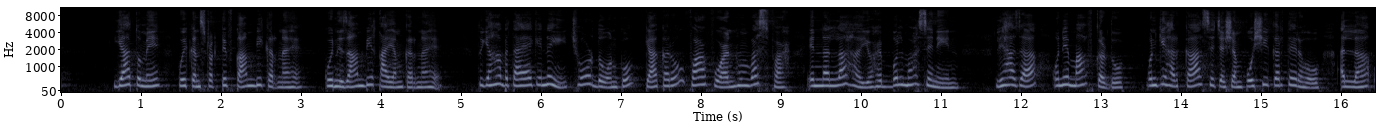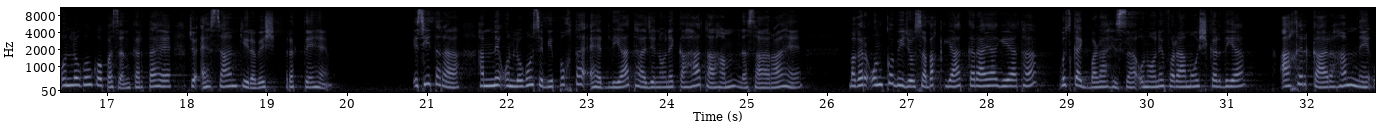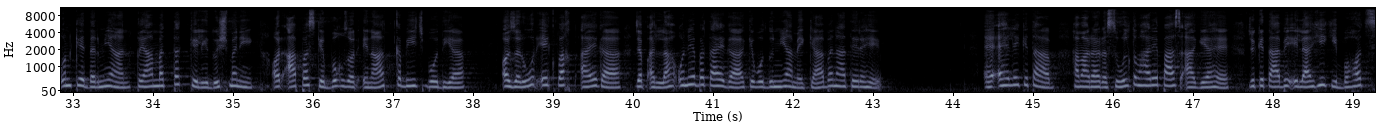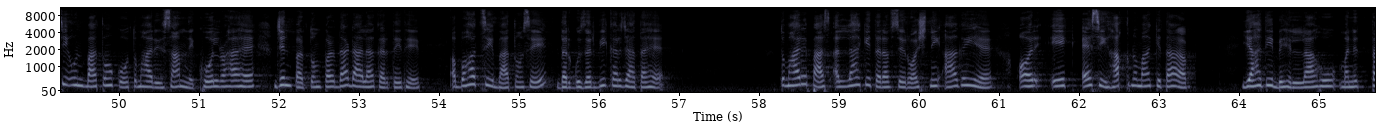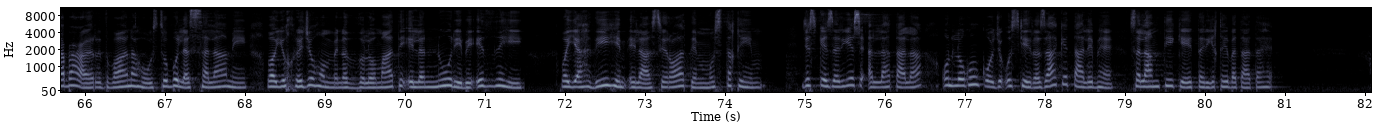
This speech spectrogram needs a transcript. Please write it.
یا تمہیں کوئی کنسٹرکٹیو کام بھی کرنا ہے، کوئی نظام بھی قائم کرنا ہے؟ تو یہاں بتایا کہ نہیں، چھوڑ دو ان کو، کیا کرو؟ فا فن وصفہ ان اللہ یحب المحسنین۔ لہٰذا انہیں معاف کر دو، ان کی حرکات سے چشم پوشی کرتے رہو۔ اللہ ان لوگوں کو پسند کرتا ہے جو احسان کی روش رکھتے ہیں۔ اسی طرح ہم نے ان لوگوں سے بھی پختہ عہد لیا تھا جنہوں نے کہا تھا ہم نصارہ ہیں۔ مگر ان کو بھی جو سبق یاد کرایا گیا تھا، اس کا ایک بڑا حصہ انہوں نے فراموش کر دیا۔ آخر کار ہم نے ان کے درمیان قیامت تک کے لیے دشمنی اور آپس کے بغض اور انعت کا بیچ بو دیا۔ اور ضرور ایک وقت آئے گا جب اللہ انہیں بتائے گا کہ وہ دنیا میں کیا بناتے رہے۔ اے اہل کتاب، ہمارا رسول تمہارے پاس آ گیا ہے، جو کتاب الہی کی بہت سی ان باتوں کو تمہارے سامنے کھول رہا ہے، جن پر تم پردہ ڈالا کرتے تھے۔ اور بہت سی باتوں سے درگزر بھی کر جاتا ہے۔ تمہارے پاس اللہ کی طرف سے روشنی آ گئی ہے اور ایک ایسی حق نما کتاب یادی بہ اللہ من تبا ردوان ہو سب السلامی و یخرج من الظلمات النور بزن ہی و یہدیم الا سرات مستقیم۔ جس کے ذریعے سے اللہ تعالیٰ ان لوگوں کو جو اس کی رضا کے طالب ہیں، سلامتی کے طریقے بتاتا ہے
